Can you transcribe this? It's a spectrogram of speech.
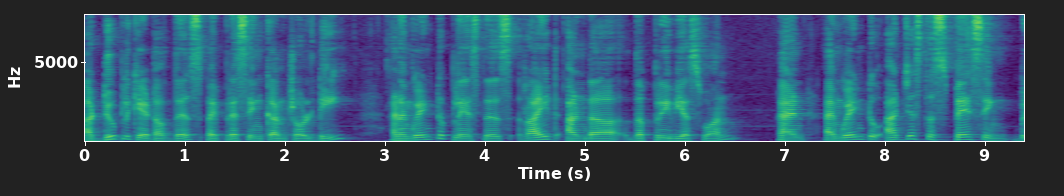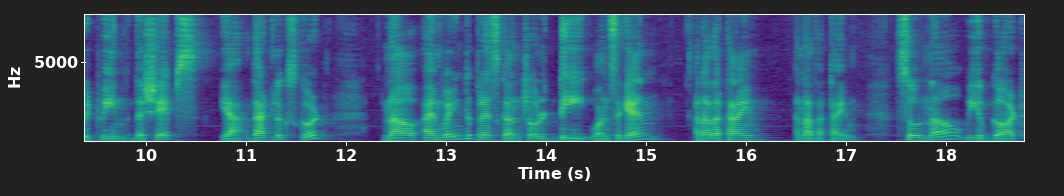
a duplicate of this by pressing Ctrl D and I'm going to place this right under the previous one and I'm going to adjust the spacing between the shapes. Yeah, that looks good. Now I'm going to press Ctrl D once again, another time another time. So now we have got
